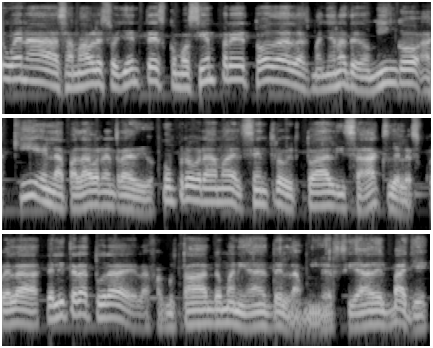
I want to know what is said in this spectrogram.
Buenas, amables oyentes. Como siempre, todas las mañanas de domingo, aquí en La Palabra en Radio, un programa del Centro Virtual Isaacs de la Escuela de Literatura de la Facultad de Humanidades de la Universidad del Valle.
